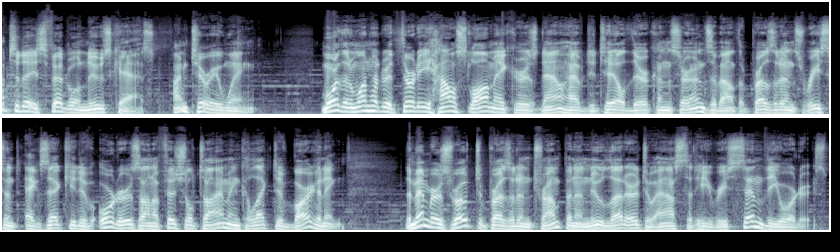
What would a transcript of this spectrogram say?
today's federal newscast. I'm Terry Wing. More than 130 House lawmakers now have detailed their concerns about the president's recent executive orders on official time and collective bargaining. The members wrote to President Trump in a new letter to ask that he rescind the orders.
